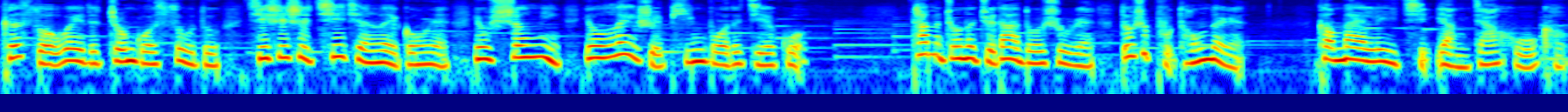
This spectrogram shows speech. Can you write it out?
可所谓的中国速度，其实是七千位工人用生命、用泪水拼搏的结果。他们中的绝大多数人都是普通的人，靠卖力气养家糊口。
